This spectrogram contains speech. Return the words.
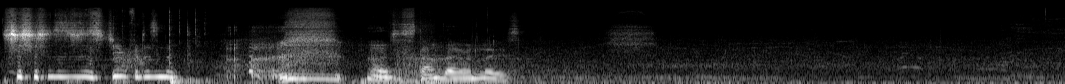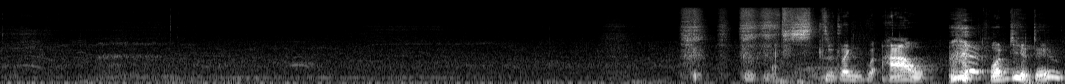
stupid, isn't it? I'll just stand there and lose. Like, how? what do you do?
